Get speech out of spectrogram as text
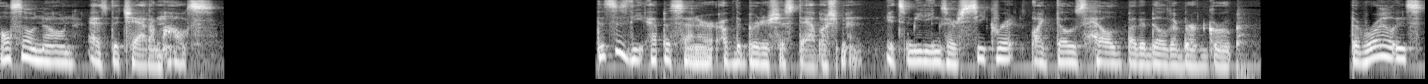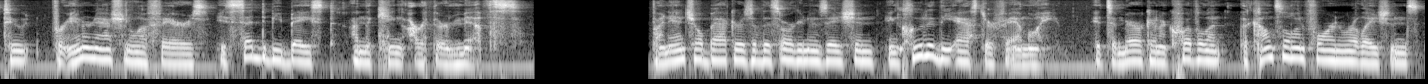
also known as the Chatham House. This is the epicenter of the British establishment. Its meetings are secret, like those held by the Bilderberg Group. The Royal Institute for International Affairs is said to be based on the King Arthur myths. Financial backers of this organization included the Astor family. Its American equivalent, the Council on Foreign Relations,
